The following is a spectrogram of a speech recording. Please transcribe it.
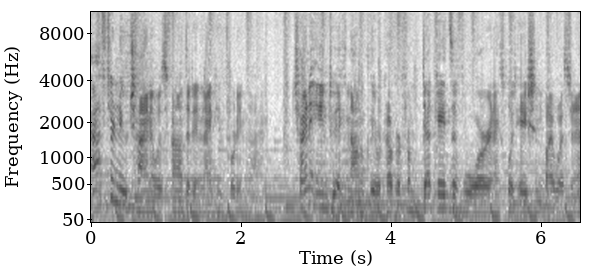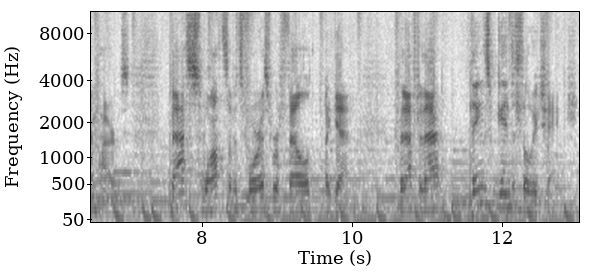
After New China was founded in 1949, China aimed to economically recover from decades of war and exploitation by Western empires. Vast swaths of its forests were felled again. But after that, things began to slowly change.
